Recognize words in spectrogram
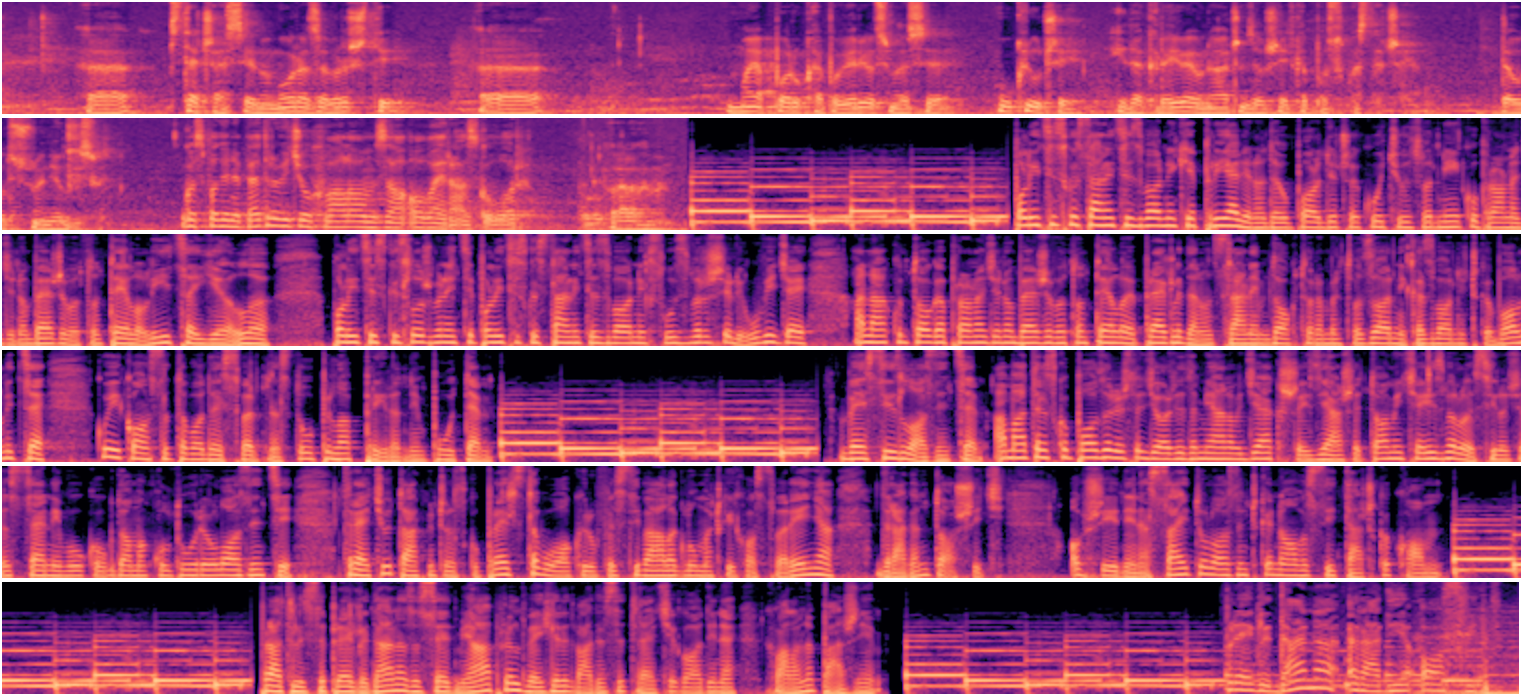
E, stečaj se jedno mora završiti. E, moja poruka je povjeriocima da se uključe i da kreiraju način završetka postupka stečaja. Da utiču na njegov izgled. Gospodine Petroviću, hvala vam za ovaj razgovor. Hvala vam. Policijskoj stanici Zvornik je prijavljeno da je u porodičnoj kući u Zvorniku pronađeno beživotno telo lica JL. Policijski službenici Policijske stanice Zvornik su izvršili uviđaj, a nakon toga pronađeno beživotno telo je pregledano od strane doktora mrtvozornika Zvorničke bolnice, koji je konstatovao da je smrt nastupila prirodnim putem. Vesti iz Loznice. Amatersko pozorište Đorđe Damjanov Đekša iz Jaše Tomića izvelo je siloća sceni Vukovog doma kulture u Loznici, treću takmičarsku predstavu u okviru festivala glumačkih ostvarenja Dragan Tošić. Opširni na sajtu lozničkenovosti.com. Pratili ste pregled dana za 7. april 2023. godine. Hvala na pažnji. Pregled dana radija Osvit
